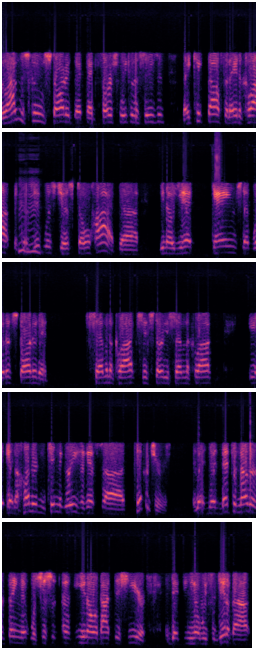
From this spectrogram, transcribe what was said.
a lot of the schools started that, that first week of the season. They kicked off at 8 o'clock because mm-hmm. it was just so hot. Uh, you know, you had games that would have started at 7 o'clock, six thirty, seven o'clock, at 110 degrees against uh, temperatures. That, that, that's another thing that was just, uh, you know, about this year that, you know, we forget about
